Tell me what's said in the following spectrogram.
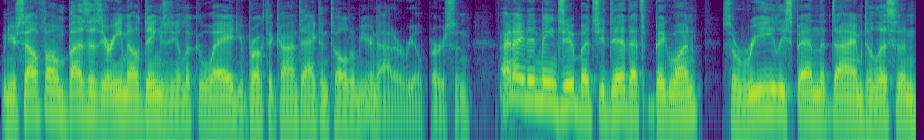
When your cell phone buzzes, your email dings, and you look away and you broke the contact and told them you're not a real person. I know you didn't mean to, but you did. That's a big one. So, really spend the time to listen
